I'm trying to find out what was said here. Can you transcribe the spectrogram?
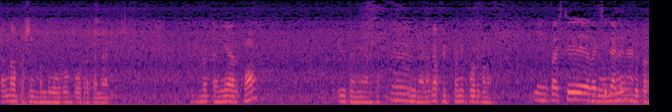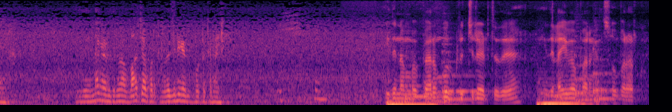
கண் ஆப்ரேஷன் பண்ணுறதுக்கு போடுற கண்ணாடி இன்னும் தனியாக இருக்கும். இது தனியாக இருக்கும். இது அழகாக ஃபிட் பண்ணி போட்டுக்கணும். நீங்கள் ஃபஸ்ட்டு இது வச்சு காட்டுங்க இங்க பாருங்க. இது என்ன கணக்கு பாஜா படத்தில் ரஜினிகாந்த் போட்ட கண்ணாடி இது நம்ம பெரம்பூர் பிரிட்ஜில் எடுத்தது. இது லைவாக பாருங்கள் சூப்பராக இருக்கும்.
